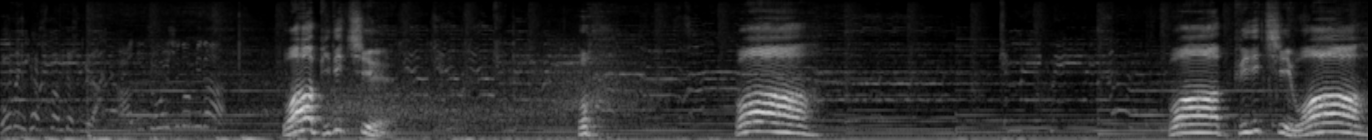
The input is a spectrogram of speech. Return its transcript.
로빙 패스 넘겨줍니다. 아주 좋은 시도입니다. 와 비디치 와. 와. 와 비디치 와.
